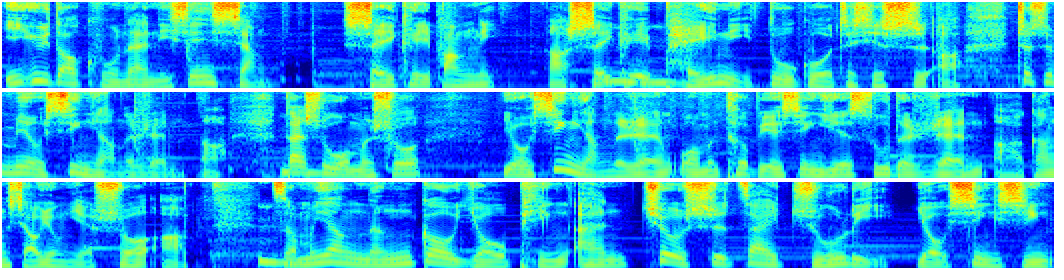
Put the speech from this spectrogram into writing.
一遇到苦难，你先想谁可以帮你啊？谁可以陪你度过这些事啊？这是没有信仰的人啊。但是我们说。有信仰的人，我们特别信耶稣的人啊，刚小勇也说啊，怎么样能够有平安，就是在主里有信心，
